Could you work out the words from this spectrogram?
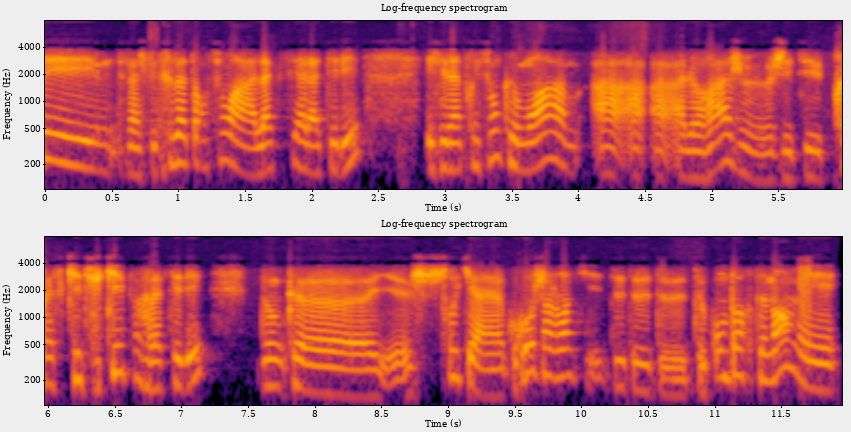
je fais très attention à l'accès à la télé. Et j'ai l'impression que moi, à leur âge, j'étais presque éduquée par la télé. Donc, euh, je trouve qu'il y a un gros changement de, de, de, de comportement, mais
